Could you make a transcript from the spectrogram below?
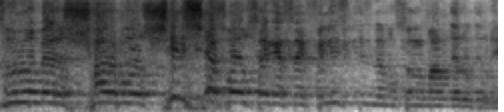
জুলুমের সর্বশীর্ষে পৌঁছে গেছে ফিলিস্তিনের মুসলমানদের উপরে।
